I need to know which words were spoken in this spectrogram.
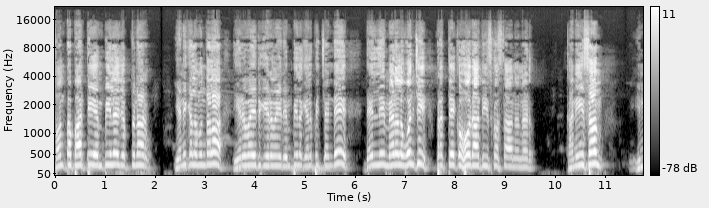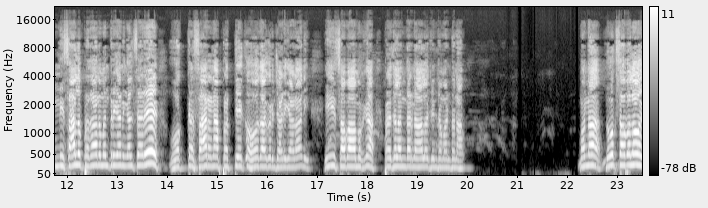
సొంత పార్టీ ఎంపీలే చెప్తున్నారు. ఎన్నికల ముందల ఇరవై ఐదుకి ఇరవై ఐదు ఎంపీలు గెలిపించండి. ఢిల్లీ మెడలు వంచి ప్రత్యేక హోదా తీసుకొస్తానన్నాడు కనీసం ఇన్నిసార్లు ప్రధానమంత్రి గారిని కలిసారే ఒక్కసారి నా ప్రత్యేక హోదా గురించి అడిగాడా అని ఈ సభాముఖంగా ప్రజలందరిని ఆలోచించమంటున్నా. మొన్న లోక్సభలో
